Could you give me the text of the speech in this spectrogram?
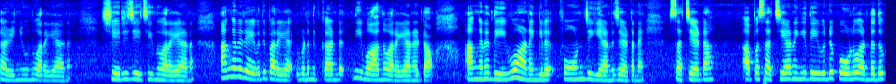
കഴിഞ്ഞു എന്ന് പറയുകയാണ്. ശരി ചേച്ചി എന്ന് പറയുകയാണ്. അങ്ങനെ രേവതി പറയുക ഇവിടെ നിൽക്കാണ്ട് നീ വാ എന്ന് പറയുകയാണ് കേട്ടോ. അങ്ങനെ ദൈവമാണെങ്കിൽ ഫോൺ ചെയ്യുകയാണ് ചേട്ടനെ. സച്ചേട്ടാ അപ്പോൾ സച്ചിയാണെങ്കിൽ ദേവിന്റെ കോൾ കണ്ടതും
